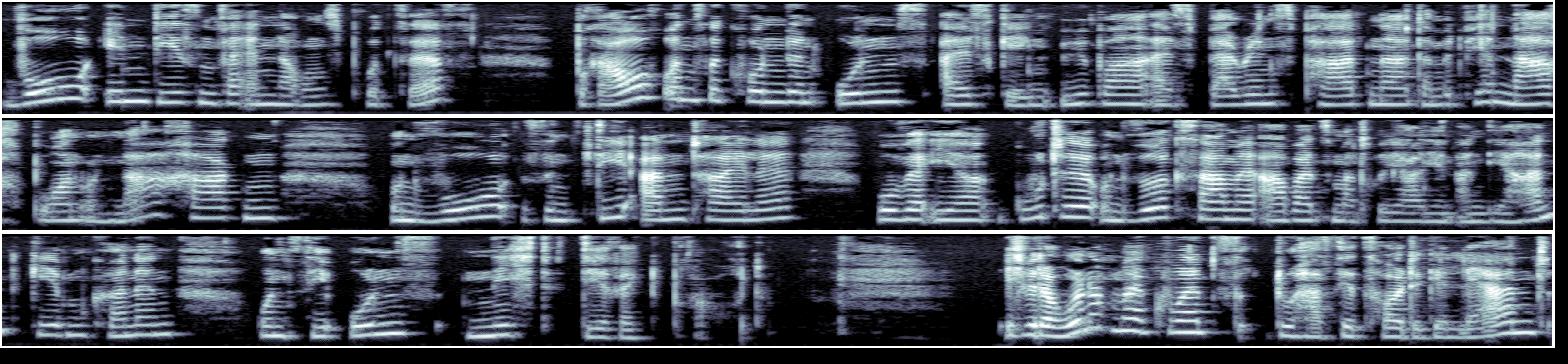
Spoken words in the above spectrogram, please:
wo in diesem Veränderungsprozess braucht unsere Kundin uns als Gegenüber, als Bearingspartner, damit wir nachbohren und nachhaken und wo sind die Anteile, wo wir ihr gute und wirksame Arbeitsmaterialien an die Hand geben können und sie uns nicht direkt braucht. Ich wiederhole noch mal kurz, du hast jetzt heute gelernt,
